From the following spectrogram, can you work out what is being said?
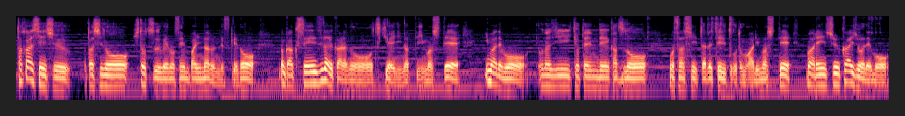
高橋選手、私の一つ上の先輩になるんですけど、学生時代からのお付き合いになっていまして、今でも同じ拠点で活動をさせていただいているということもありまして、まあ練習会場でも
